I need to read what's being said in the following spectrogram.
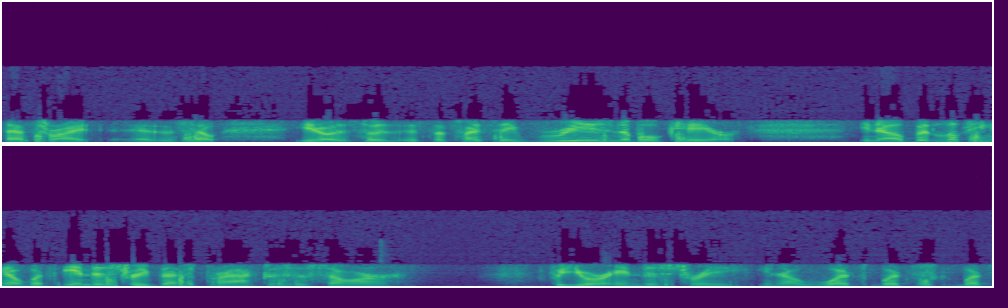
That's right. So, you know, so that's why I say reasonable care. You know, but looking at what industry best practices are for your industry, you know, what what's what's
